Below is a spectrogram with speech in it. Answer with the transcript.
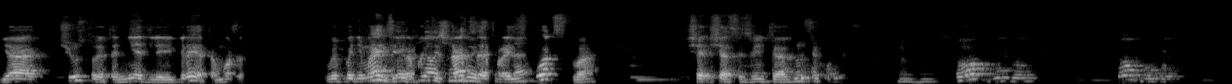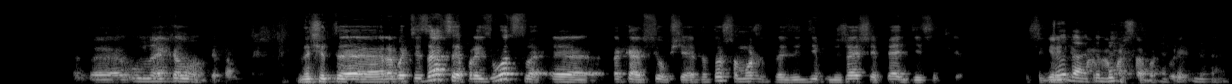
я чувствую, это не для игры, это может... Вы понимаете, это роботизация быстро, производства... Да? Сейчас, сейчас, извините, одну секунду. Стоп, Google. Стоп, Google это умная колонка там. Значит, э, роботизация производства, э, такая всеобщая, это то, что может произойти в ближайшие 5-10 лет. Если говорить ну, да, это масштабах это, да.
